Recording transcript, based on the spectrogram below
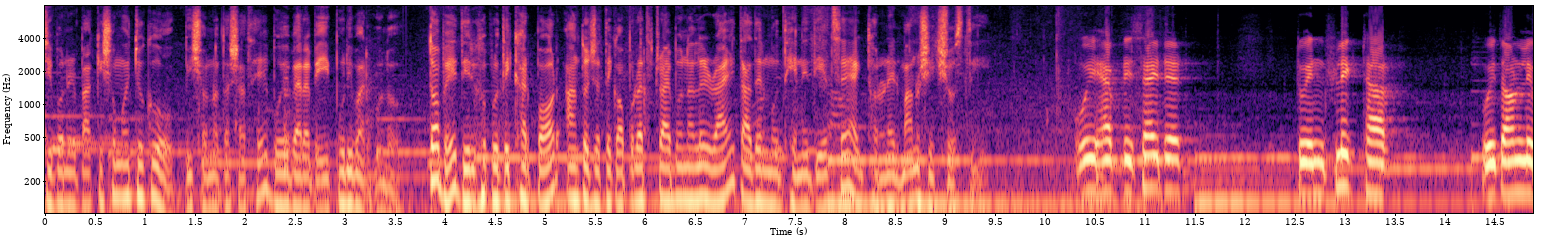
জীবনের বাকি সময়টুকুও বিষণ্ণতার সাথে বয়ে বেড়াবে এই পরিবারগুলো। তবে দীর্ঘ প্রতীক্ষার পর আন্তর্জাতিক অপরাধ ট্রাইব্যুনালের রায় তাদের মধ্যে এনে দিয়েছে এক ধরনের মানসিক স্বস্তি। We have decided to inflict her with only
